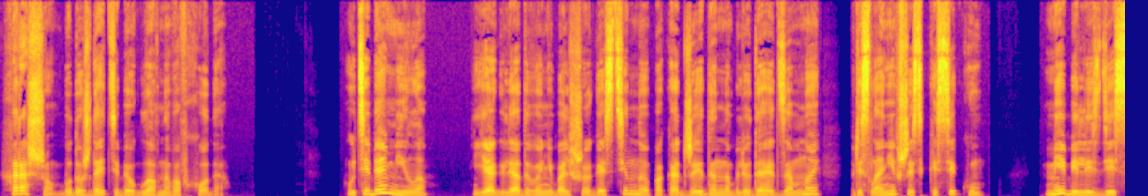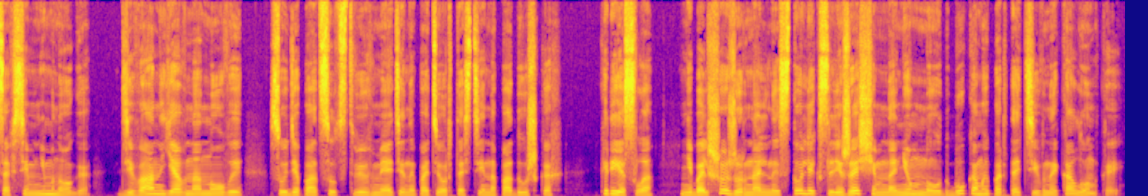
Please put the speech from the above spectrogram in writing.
Хорошо, буду ждать тебя у главного входа. У тебя мило. Я оглядываю небольшую гостиную, пока Джейден наблюдает за мной, прислонившись к косяку. Мебели здесь совсем немного. Диван явно новый, судя по отсутствию вмятин и потертостей на подушках. Кресло, небольшой журнальный столик с лежащим на нем ноутбуком и портативной колонкой.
